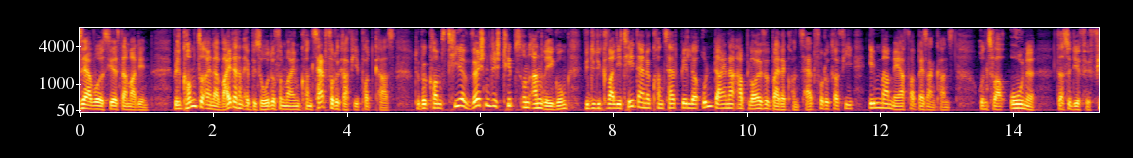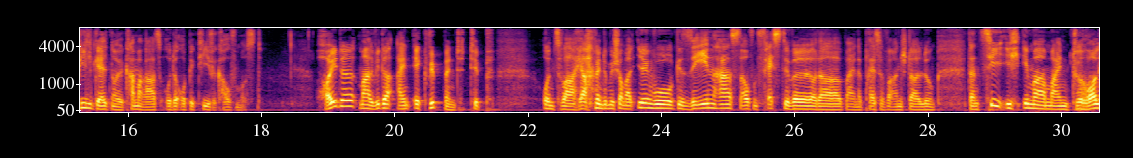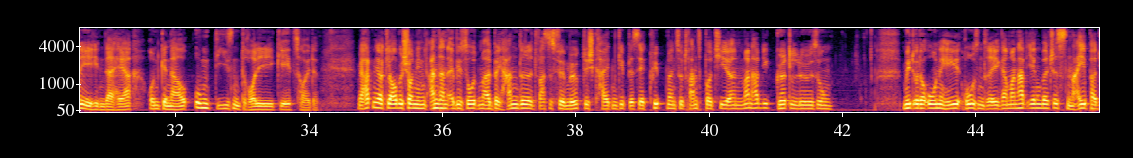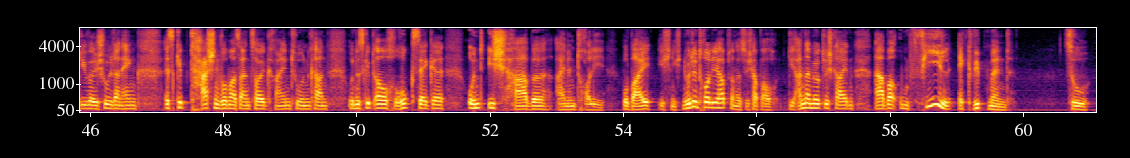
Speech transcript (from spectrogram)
Servus, hier ist der Martin. Willkommen zu einer weiteren Episode von meinem Konzertfotografie-Podcast. Du bekommst hier wöchentlich Tipps und Anregungen, wie du die Qualität deiner Konzertbilder und deiner Abläufe bei der Konzertfotografie immer mehr verbessern kannst. Und zwar ohne, dass du dir für viel Geld neue Kameras oder Objektive kaufen musst. Heute mal wieder ein Equipment-Tipp. Und zwar, ja, wenn du mich schon mal irgendwo gesehen hast, auf einem Festival oder bei einer Presseveranstaltung, dann ziehe ich immer meinen Trolley hinterher und genau um diesen Trolley geht's heute. Wir hatten ja, glaube ich, schon in anderen Episoden mal behandelt, was es für Möglichkeiten gibt, das Equipment zu transportieren. Man hat die Gürtellösung, mit oder ohne Hosenträger. Man hat irgendwelche Sniper, die über die Schultern hängen. Es gibt Taschen, wo man sein Zeug reintun kann. Und es gibt auch Rucksäcke. Und ich habe einen Trolley. Wobei ich nicht nur den Trolley habe, sondern ich habe auch die anderen Möglichkeiten. Aber um viel Equipment zu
